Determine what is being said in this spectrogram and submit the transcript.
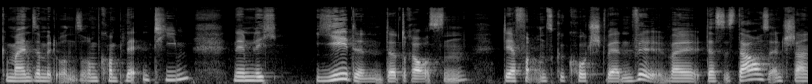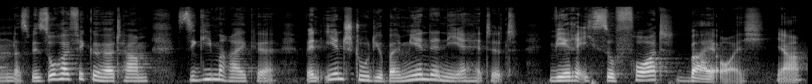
gemeinsam mit unserem kompletten Team, nämlich jeden da draußen, der von uns gecoacht werden will, weil das ist daraus entstanden, dass wir so häufig gehört haben, Sigi Mareike, wenn ihr ein Studio bei mir in der Nähe hättet, wäre ich sofort bei euch, ja.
